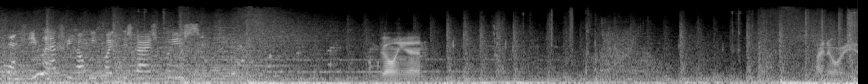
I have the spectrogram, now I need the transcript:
Come on, can you actually help me fight these guys, please? I'm going in. I know where he is.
